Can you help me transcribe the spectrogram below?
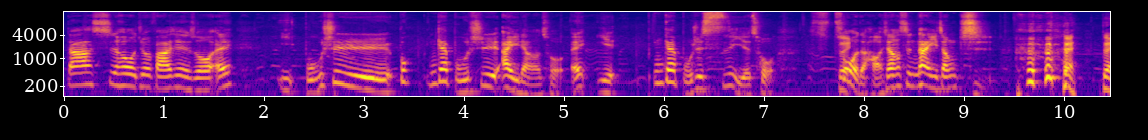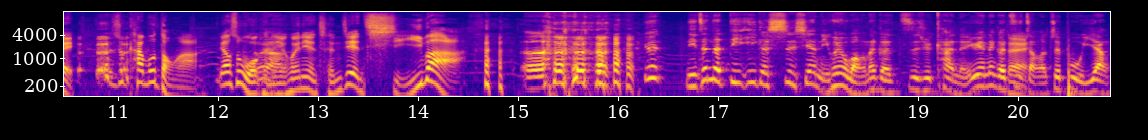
大家事后就发现说，哎，也不是不应该不是艾姨良的错，哎也。应该不是司仪的错，错的好像是那一张纸。对 对，就是看不懂啊。要是我，可能也会念陈建奇吧。呃，因为你真的第一个视线你会往那个字去看的，因为那个字长得最不一样，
